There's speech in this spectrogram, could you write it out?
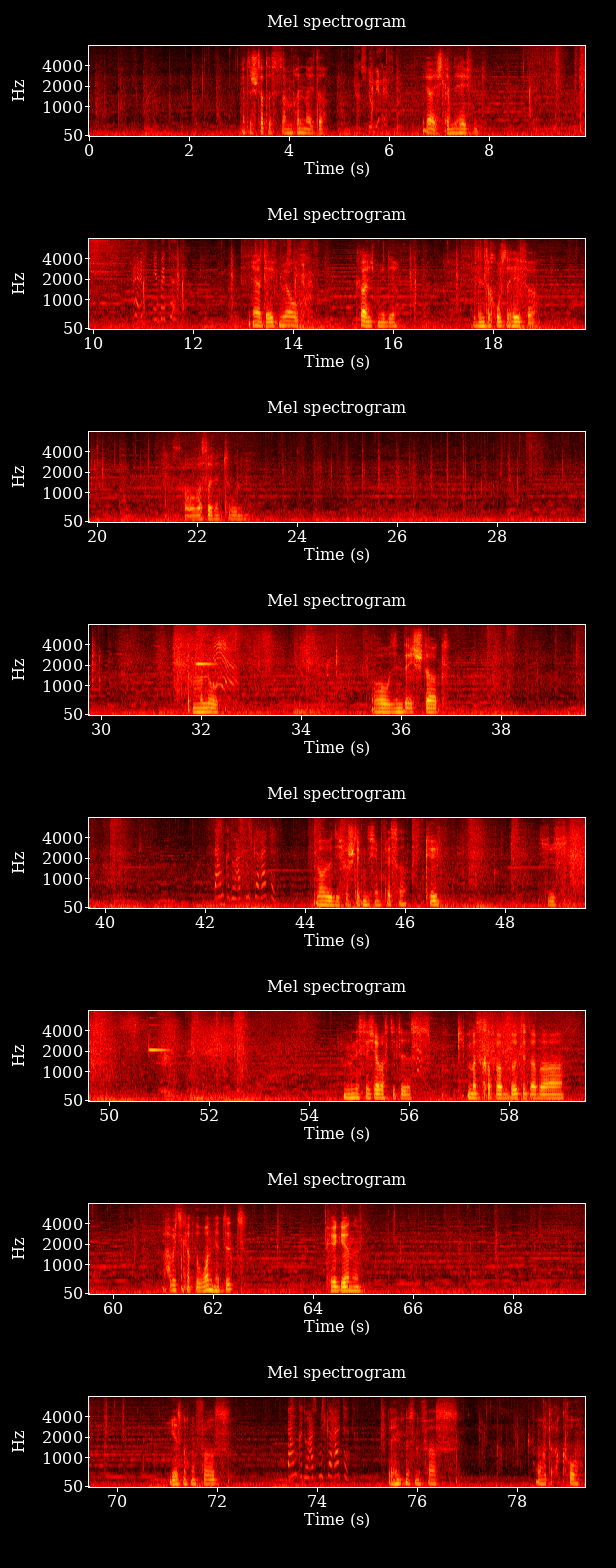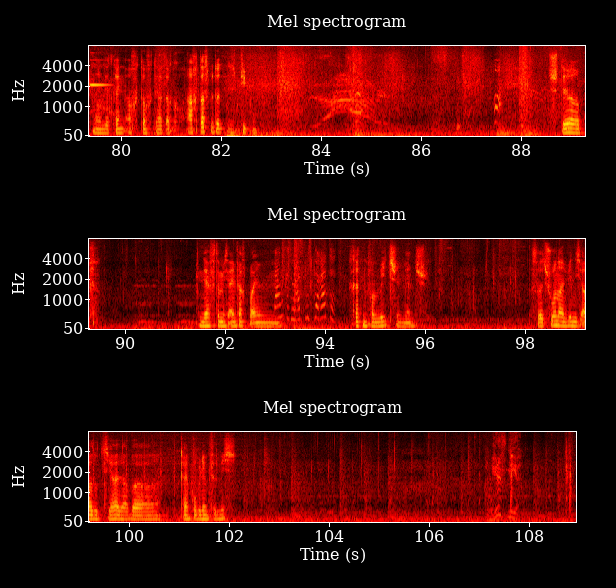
Die ganze Stadt ist am Brennen, Alter. Kannst du mir helfen? Ja, ich kann dir helfen. Helft mir bitte! Ja, der hilft mir auch. Klar helfen wir dir. Wir sind doch große Helfer. So, was sollen wir tun? Dann mal los. Oh, sind echt stark. Danke, du hast mich gerettet. Leute, die verstecken sich im Fässer. Okay. Süß. Bin mir nicht sicher, was dieses Piepen, was gerade war, bedeutet, aber... Habe ich den gerade gewonnen-hitted? Okay, gerne. Hier ist noch ein Fass. Danke, du hast mich gerettet. Da hinten ist ein Fass. Oh, hat er Akro? Nein, der hat keinen. Ach doch, der hat Akro. Ach, das bedeutet dieses Piepen. Stirb. Nervt er mich einfach beim Danke. Retten vom Mädchen, Mensch. Das wird schon ein wenig asozial, aber kein Problem für mich. Hilf mir!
